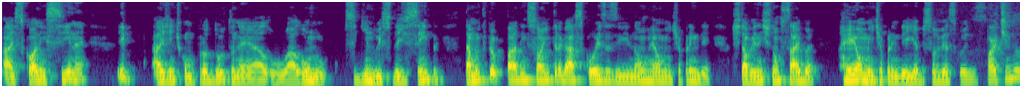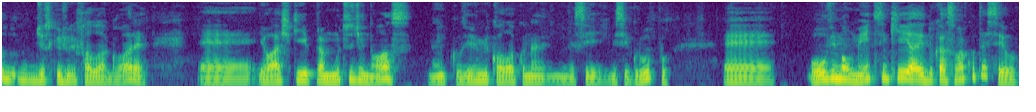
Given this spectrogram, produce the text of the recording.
a escola em si, né, e a gente como produto, né, o aluno seguindo isso desde sempre, está muito preocupado em só entregar as coisas e não realmente aprender. Acho que talvez a gente não saiba realmente aprender e absorver as coisas. Partindo disso que o Júlio falou agora, é, eu acho que para muitos de nós, né, inclusive me coloco né, nesse, nesse grupo, é, houve momentos em que a educação aconteceu.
